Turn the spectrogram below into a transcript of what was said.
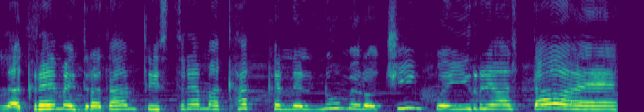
La crema idratante estrema Caccanel numero 5 in realtà è...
